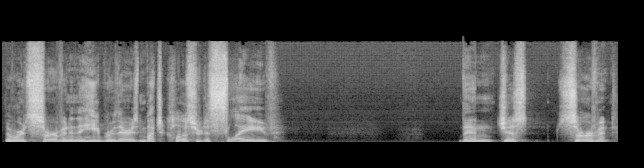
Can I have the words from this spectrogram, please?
The word servant in the Hebrew there is much closer to slave than just servant.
